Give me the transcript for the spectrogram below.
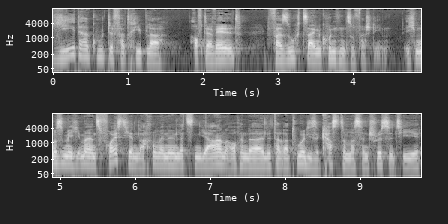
Jeder gute Vertriebler auf der Welt versucht, seinen Kunden zu verstehen. Ich muss mich immer ins Fäustchen lachen, wenn in den letzten Jahren auch in der Literatur diese Customer Centricity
